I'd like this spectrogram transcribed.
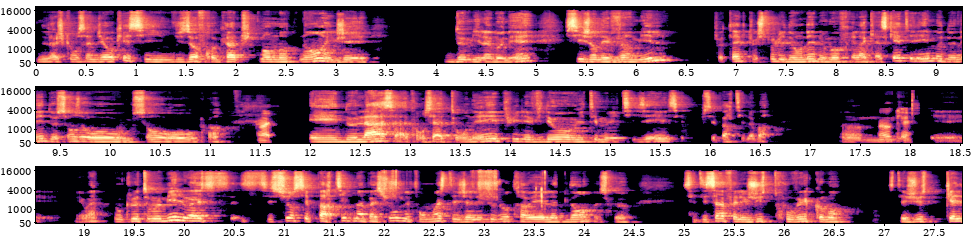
là, je commençais à me dire, OK, s'ils vous offrent gratuitement maintenant et que j'ai 2000 abonnés, si j'en ai 20 000, peut-être que je peux lui demander de m'offrir la casquette et me donner 200 euros ou 100 euros ou quoi. Ouais. Et de là, ça a commencé à tourner, puis les vidéos ont été monétisées, c'est parti là-bas. Euh, ok. Et, et ouais. Donc l'automobile, ouais, c'est sûr, c'est partie de ma passion, mais pour moi, c'était j'allais toujours travailler là-dedans parce que c'était ça, il fallait juste trouver comment. C'était juste quelle,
